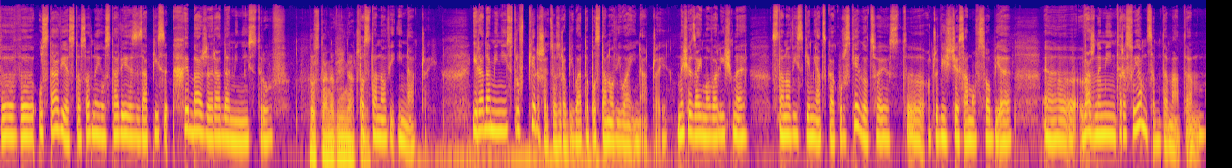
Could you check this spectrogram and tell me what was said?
w, w ustawie, stosownej ustawie jest zapis, chyba że Rada Ministrów postanowi inaczej. Postanowi inaczej. I Rada Ministrów pierwsze, co zrobiła, to postanowiła inaczej. My się zajmowaliśmy stanowiskiem Jacka Kurskiego, co jest e, oczywiście samo w sobie ważnym i interesującym tematem,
